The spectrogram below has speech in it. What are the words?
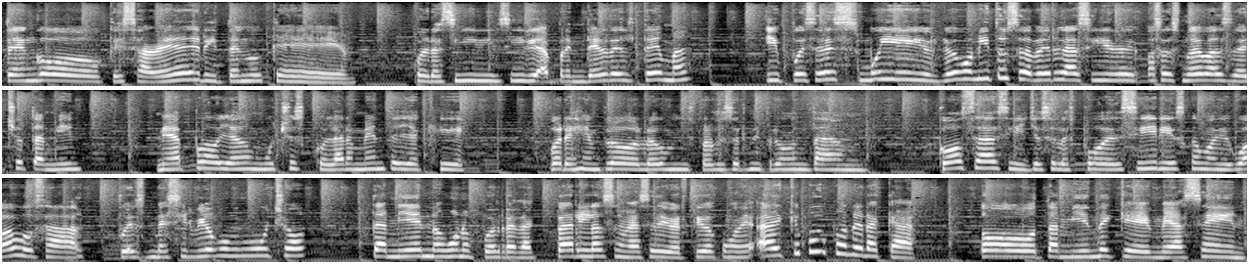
tengo que saber y tengo que, por así decir, aprender del tema. Y pues es muy, muy bonito saber así de cosas nuevas. De hecho, también me ha apoyado mucho escolarmente, ya que por ejemplo, luego mis profesores me preguntan cosas y yo se les puedo decir y es como de wow, o sea, pues me sirvió mucho. También, no, bueno, pues redactarlas se me hace divertido como de, ay, ¿qué puedo poner acá? O también de que me hacen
